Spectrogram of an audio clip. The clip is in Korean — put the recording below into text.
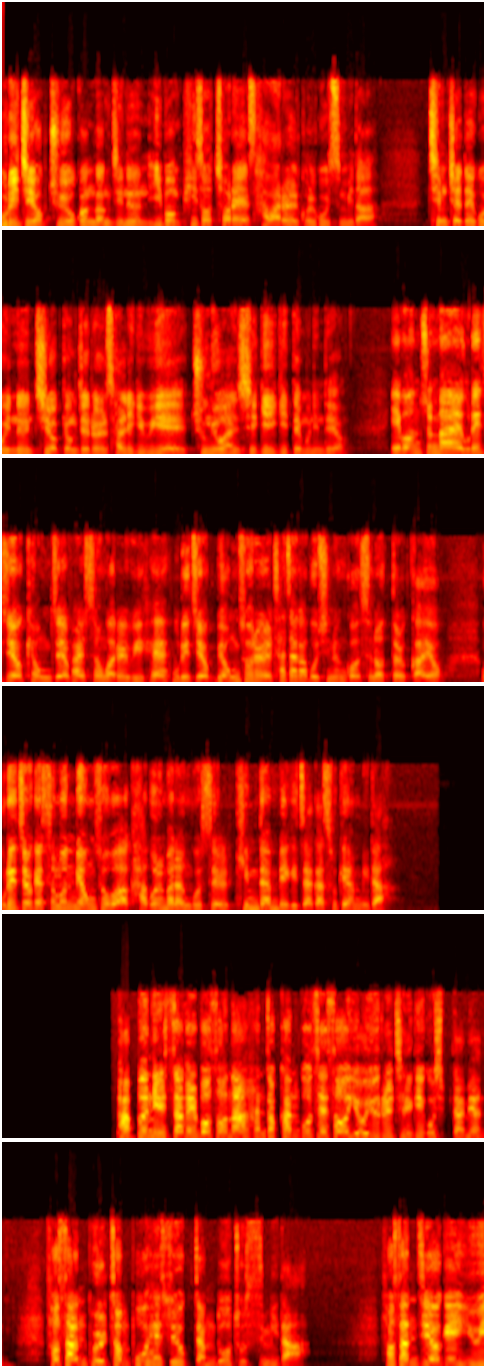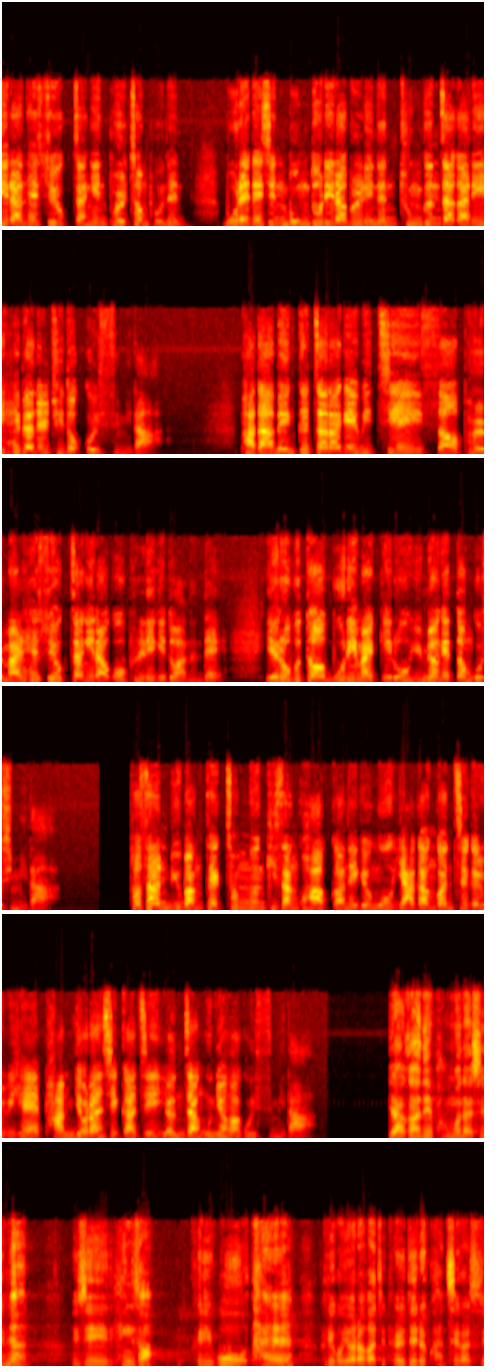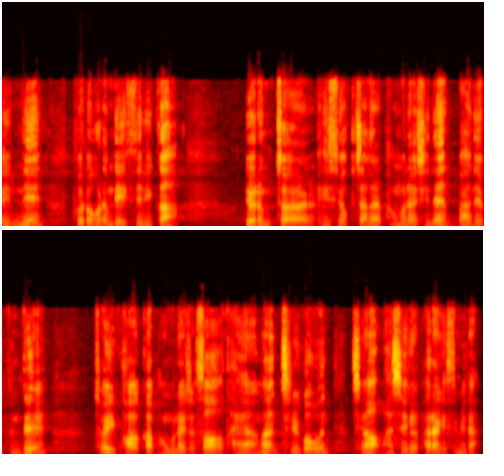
우리 지역 주요 관광지는 이번 피서철에 사활을 걸고 있습니다. 침체되고 있는 지역 경제를 살리기 위해 중요한 시기이기 때문인데요. 이번 주말 우리 지역 경제 활성화를 위해 우리 지역 명소를 찾아가 보시는 것은 어떨까요? 우리 지역의 숨은 명소와 가볼 만한 곳을 김단비 기자가 소개합니다. 바쁜 일상을 벗어나 한적한 곳에서 여유를 즐기고 싶다면 서산 벌천포 해수욕장도 좋습니다. 서산 지역의 유일한 해수욕장인 벌천포는 모래 대신 몽돌이라 불리는 둥근 자갈이 해변을 뒤덮고 있습니다. 바다 맨 끝자락에 위치해 있어 벌말 해수욕장이라고 불리기도 하는데 예로부터 물이 맑기로 유명했던 곳입니다. 서산 류방택 천문 기상과학관의 경우 야간 관측을 위해 밤 11시까지 연장 운영하고 있습니다. 야간에 방문하시면 이제 행성 그리고 달 그리고 여러 가지 별들을 관측할 수 있는 프로그램도 있으니까 여름철 해수욕장을 방문하시는 많은 분들 저희 과학관 방문하셔서 다양한 즐거운 체험 하시길 바라겠습니다.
